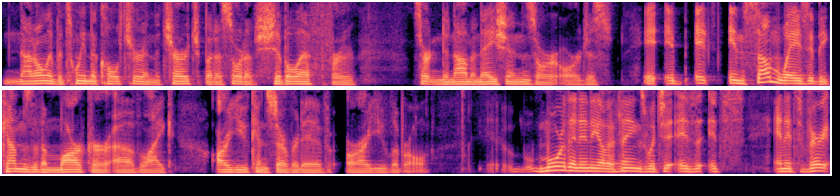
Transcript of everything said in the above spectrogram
not only between the culture and the church, but a sort of shibboleth for certain denominations or, or just it, it, it, in some ways it becomes the marker of like, are you conservative or are you liberal? More than any other things, which is, it's, and it's very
